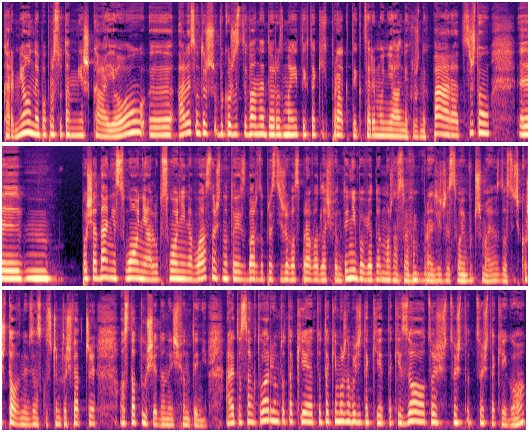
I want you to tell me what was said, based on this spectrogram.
karmione, po prostu tam mieszkają, e, ale są też wykorzystywane do rozmaitych takich praktyk ceremonialnych, różnych parad. Zresztą em, posiadanie słonia lub słoni na własność, no to jest bardzo prestiżowa sprawa dla świątyni, bo wiadomo, można sobie wyobrazić, że słoń w utrzymaniu jest dosyć kosztowny, w związku z czym to świadczy o statusie danej świątyni. Ale to sanktuarium to takie, to takie można powiedzieć, takie, takie zoo, coś, coś, coś takiego.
